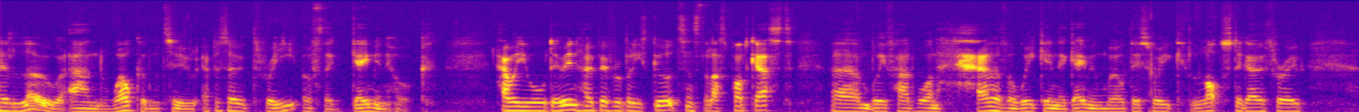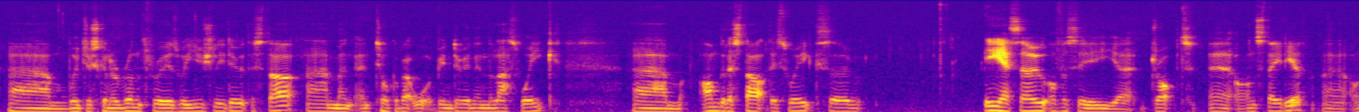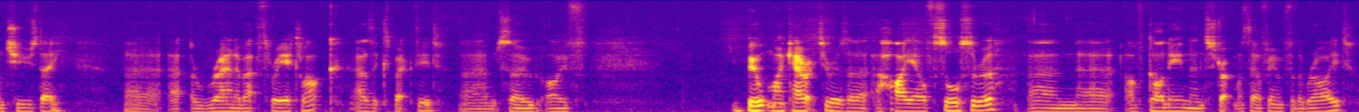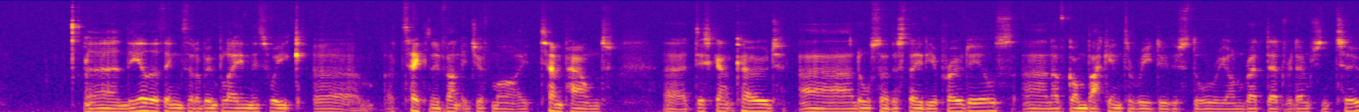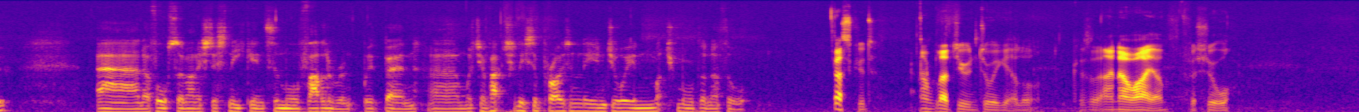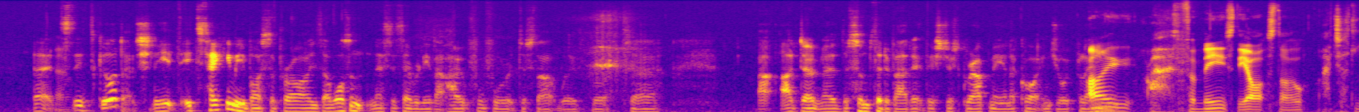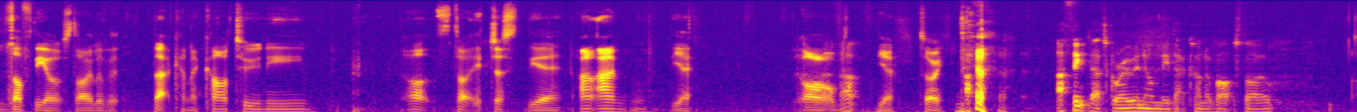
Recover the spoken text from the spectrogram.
Hello and welcome to episode three of the Gaming Hook. How are you all doing? Hope everybody's good since the last podcast. Um, we've had one hell of a week in the gaming world this week, lots to go through. Um, we're just going to run through as we usually do at the start um, and, and, talk about what we've been doing in the last week. Um, I'm going to start this week. So, ESO obviously uh, dropped uh, on Stadia uh, on Tuesday uh, at around about three o'clock, as expected. Um, so, I've built my character as a, a high elf sorcerer and uh, I've gone in and struck myself in for the ride. And the other things that I've been playing this week, um, I've taken advantage of my £10 uh, discount code and also the Stadia Pro deals. And I've gone back in to redo the story on Red Dead Redemption 2. And I've also managed to sneak in some more Valorant with Ben, um, which I'm actually surprisingly enjoying much more than I thought. That's good. I'm glad you're enjoying it a lot because I know I am for sure. Uh, it's, it's good actually. It, it's taking me by surprise. I wasn't necessarily that hopeful for it to start with, but uh, I, I don't know. There's something about it that's just grabbed me, and I quite enjoy playing. I for me, it's the art style. I just love the art style of it. That kind of cartoony style. It just yeah. I, am yeah. Oh I, yeah. Sorry. I, I think that's growing on me. That kind of art style.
